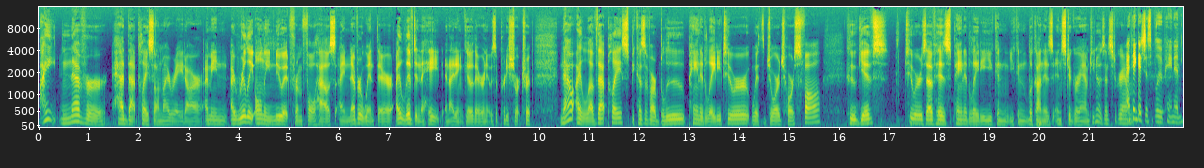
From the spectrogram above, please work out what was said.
I never had that place on my radar. I mean, I really only knew it from Full House. I never went there. I lived in the Haight and I didn't go there, and it was a pretty short trip. Now I love that place because of our Blue Painted Lady tour with George Horsfall, who gives tours of his painted lady. You can you can look on his Instagram. Do you know his Instagram? I think it's just blue painted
